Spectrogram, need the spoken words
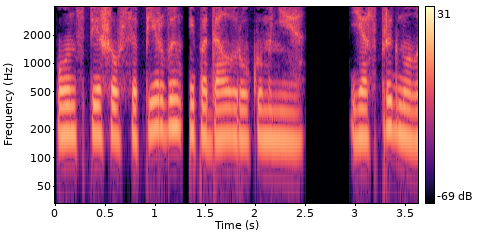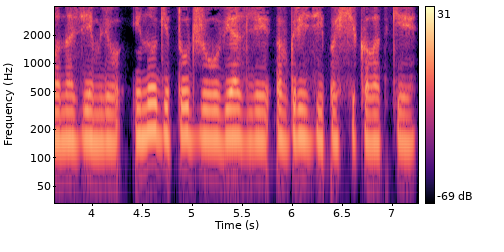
Он спешился первым и подал руку мне. Я спрыгнула на землю, и ноги тут же увязли в грязи по щиколотке.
